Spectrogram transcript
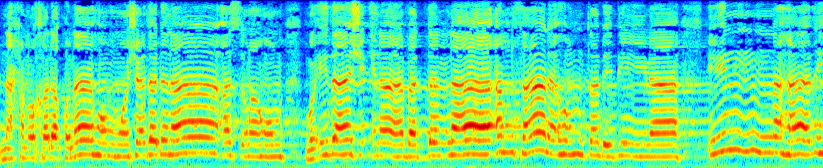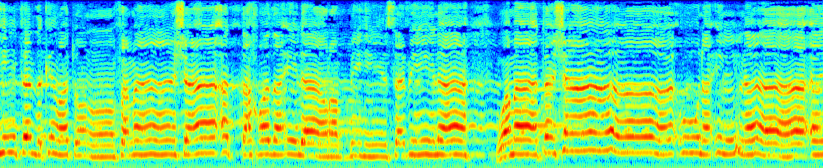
نحن خلقناهم وشددنا أسرهم وإذا شئنا بدلنا أمثالهم تبديلا. إن هذه تذكرة فمن شاء اتخذ إلى ربه سبيلا. وما تشاءون إلا أن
